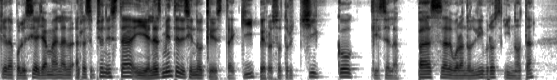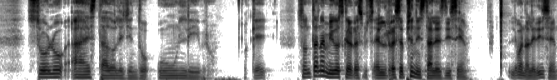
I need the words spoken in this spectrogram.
Que la policía llama al recepcionista y él les miente diciendo que está aquí, pero es otro chico que se la pasa devorando libros y nota solo ha estado leyendo un libro. ¿Ok? Son tan amigos que el, recepcionista les dice, bueno, le dice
